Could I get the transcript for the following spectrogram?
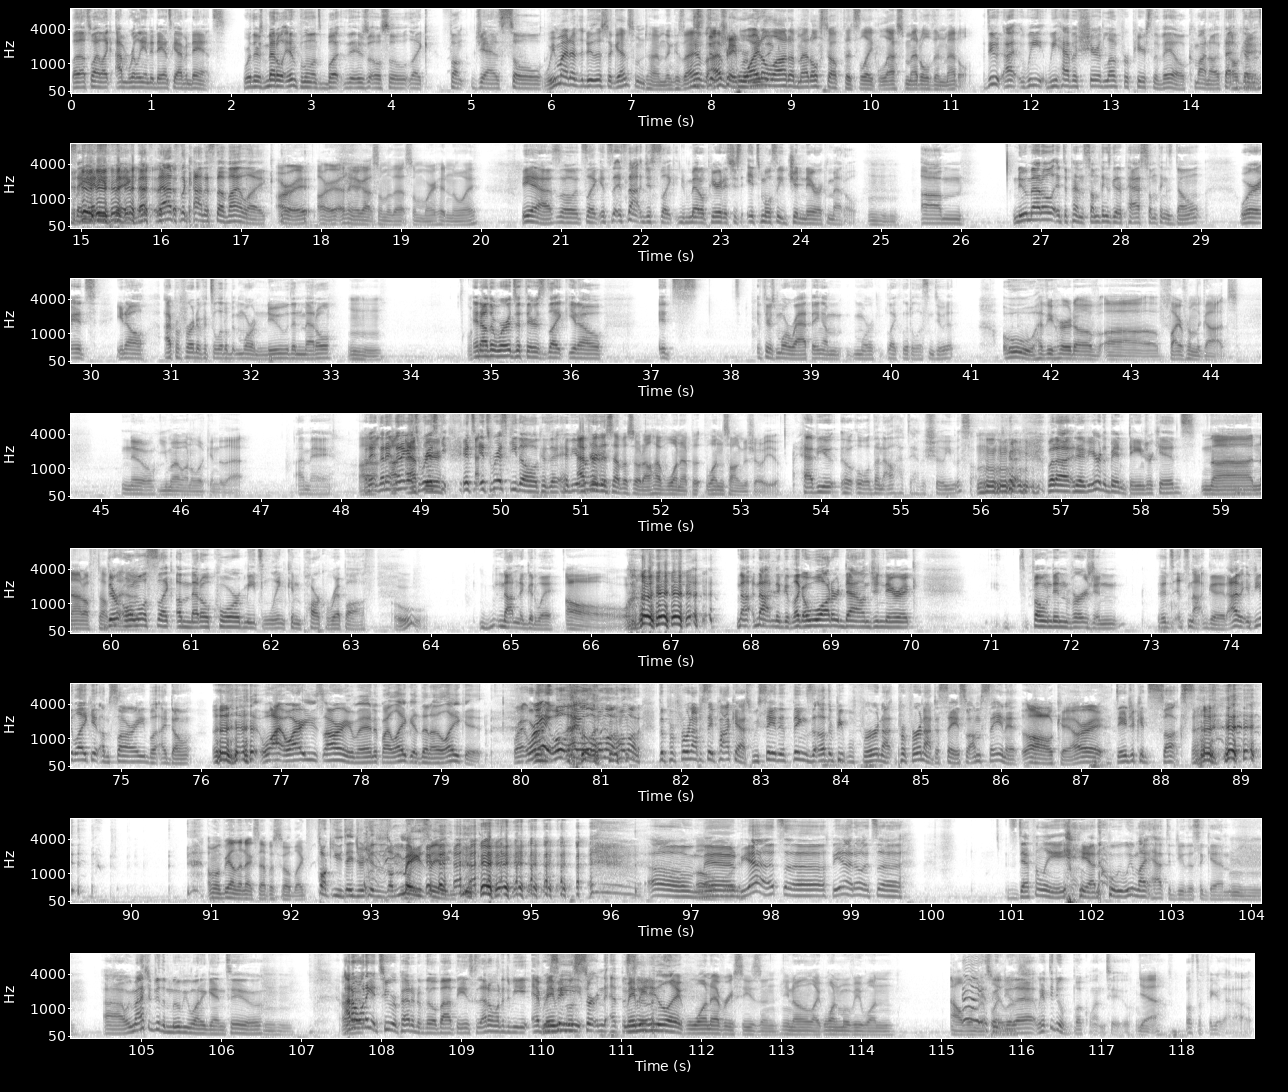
But that's why like I'm really into Dance Gavin Dance, where there's metal influence, but there's also like funk, jazz, soul. We might have to do this again sometime then, because I have, I have quite a lot of metal stuff that's like less metal than metal. Dude, I, we we have a shared love for Pierce the Veil. Come on, now, if that Okay. doesn't say anything, that's that's the kind of stuff I like. All right, all right. I think I got some of that somewhere hidden away. Yeah, so it's like it's it's not just like metal period. It's just it's mostly generic metal. hmm um new metal it depends some things get a pass some things don't where it's you know i prefer it if it's a little bit more new than metal hmm in other words if there's like you know it's if there's more rapping i'm more likely to listen to it oh, have you heard of uh, Fire from the Gods? no You might want to look into that. i may Uh, then, it- then, it- uh, after- risky it's it's risky though because have you ever After this episode, I'll have one epi- one song to show you. have you oh, well then i'll have to have a show you a song but uh have you heard of the band danger kids nah, not off the top. they're of my head. almost like a metalcore meets linkin park ripoff Ooh. Not in a good way Oh. not not in a good like a watered down generic phoned in version it's it's not good I, if you like it i'm sorry but i don't why? Why are you sorry, man? If I like it, then I like it. right all right well hey, hold on hold on hold on the prefer not to say podcast we say the things that other people prefer not prefer not to say so i'm saying it Oh, okay. All right. danger kid sucks I'm gonna be on the next episode like, fuck you, Danger Kids is amazing. Oh man, boy. yeah, it's uh, yeah, no, it's uh, it's definitely yeah. No, we, might have to do this again. Mhm, Uh, we might have to do the movie one again too. mhm. I don't want to get too repetitive though about these because I don't want it to be every Maybe- single certain episode. maybe do like one every season. You know, like one movie, one album. Yeah, I guess we do that. We have to do a book one too. Yeah. We'll have to figure that out.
